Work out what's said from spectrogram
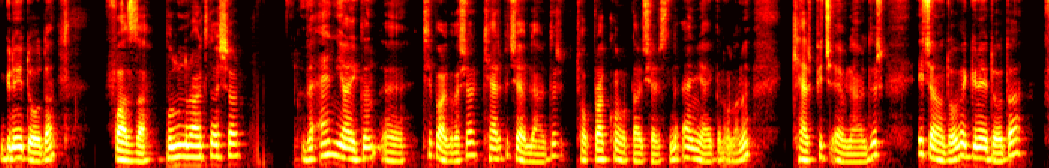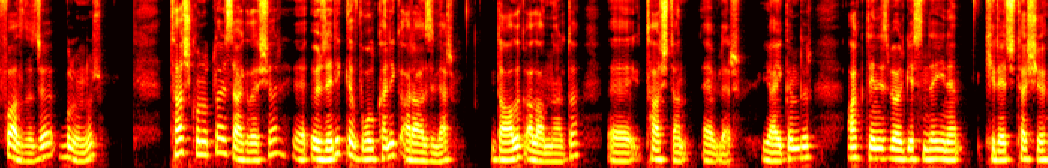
Güneydoğu'da fazla bulunur arkadaşlar. Ve en yaygın e, tip arkadaşlar kerpiç evlerdir. Toprak konutlar içerisinde en yaygın olanı kerpiç evlerdir. İç Anadolu ve Güneydoğu'da fazlaca bulunur. Taş konutlar ise arkadaşlar e, özellikle volkanik araziler, dağlık alanlarda e, taştan evler yaygındır. Akdeniz bölgesinde yine kireç taşı,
